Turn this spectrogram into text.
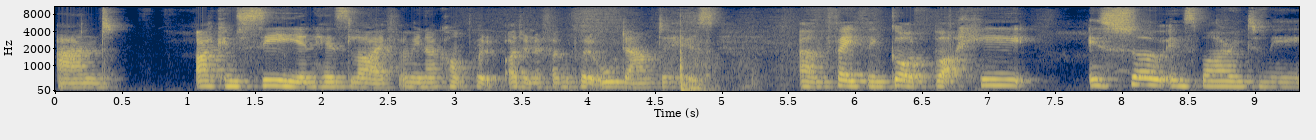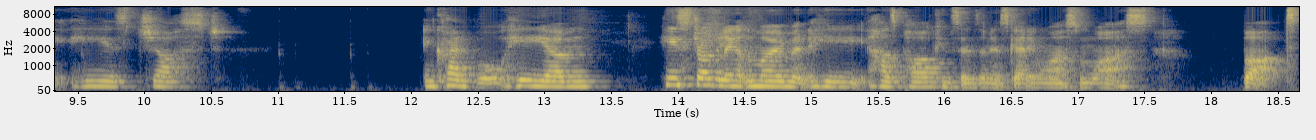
And I can see in his life. I mean, I can't put. It, I don't know if I can put it all down to his um, faith in God, but he is so inspiring to me. He is just incredible. He um, he's struggling at the moment. He has Parkinson's, and it's getting worse and worse. But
